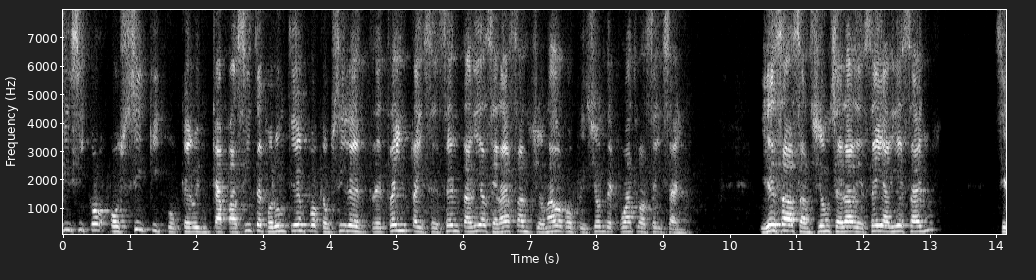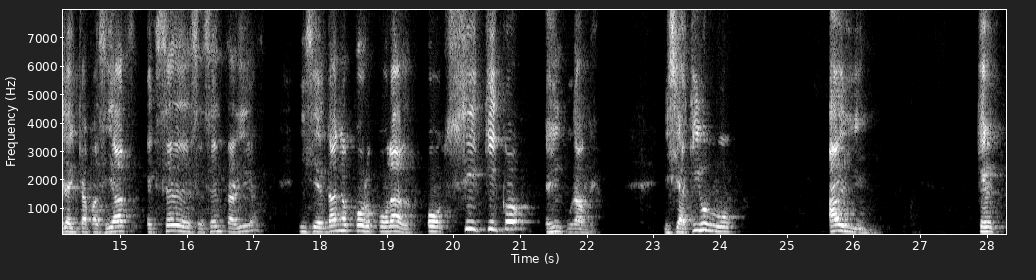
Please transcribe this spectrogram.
físico o psíquico que lo incapacite por un tiempo que oscile entre 30 y 60 días será sancionado con prisión de 4 a 6 años. Y esa sanción será de 6 a 10 años si la incapacidad excede de 60 días y si el daño corporal o psíquico es incurable. Y si aquí hubo alguien que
